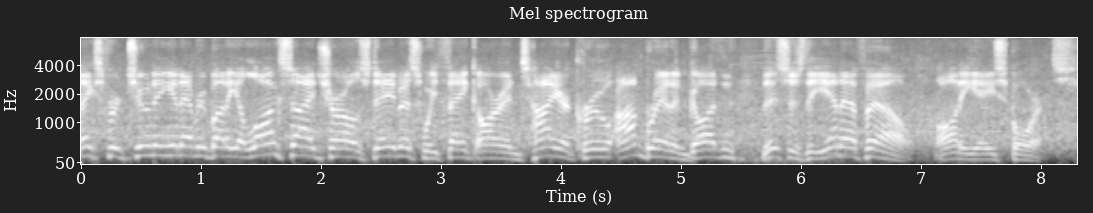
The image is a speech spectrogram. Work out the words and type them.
Thanks for tuning in, everybody. Alongside Charles Davis, we thank our entire crew. I'm Brandon Gaudin. This is the NFL on EA Sports.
